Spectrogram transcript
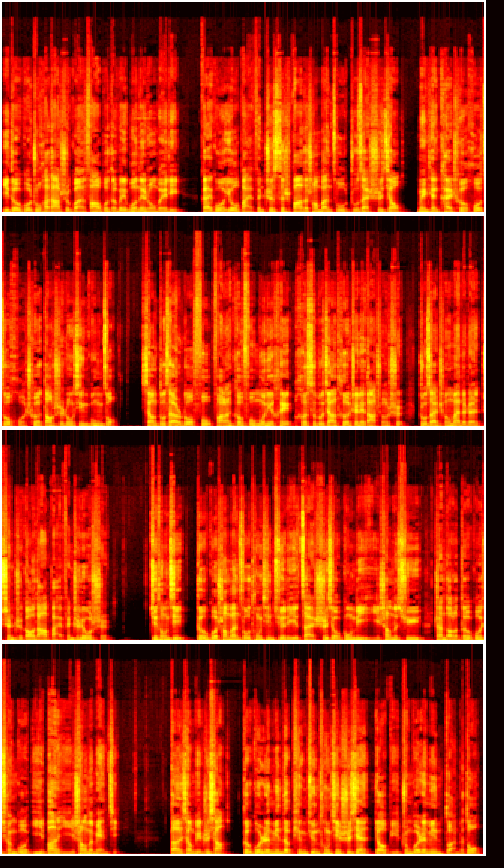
以德国驻华大使馆发布的微博内容为例。该国有百分之四十八的上班族住在市郊，每天开车或坐火车到市中心工作。像杜塞尔多夫、法兰克福、慕尼黑和斯图加特这类大城市，住在城外的人甚至高达百分之六十。据统计，德国上班族通勤距离在十九公里以上的区域占到了德国全国一半以上的面积。但相比之下，德国人民的平均通勤时间要比中国人民短得多。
